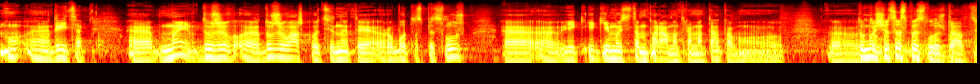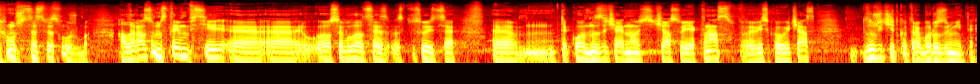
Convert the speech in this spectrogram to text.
Ну, е, дивіться, е, ми дуже е, дуже важко оцінити роботу спецслужб е, е, як- якимось там параметрами, та там е, Тому що це спецслужба. Так, тому що це спецслужба. Але разом з тим, всі е, е, особливо це стосується е, такого надзвичайного часу, як в нас, військовий час, дуже чітко треба розуміти.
